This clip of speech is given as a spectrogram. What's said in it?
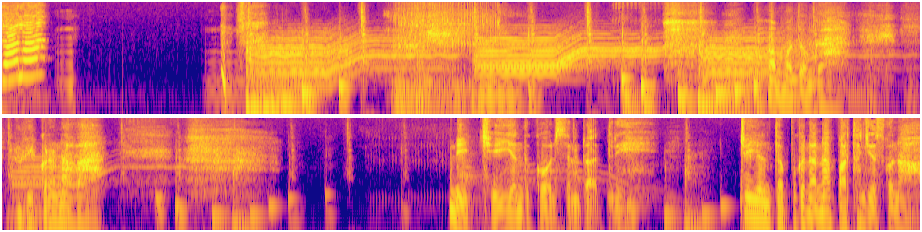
చాలా. అమ్మ దొంగ నువ్వు ఇక్కడున్నావా? నీ చెయ్యి అందుకోవాల్సిన రాత్రి. చెయ్యని తప్పుకు నన్ను అపార్థం చేసుకున్నా.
